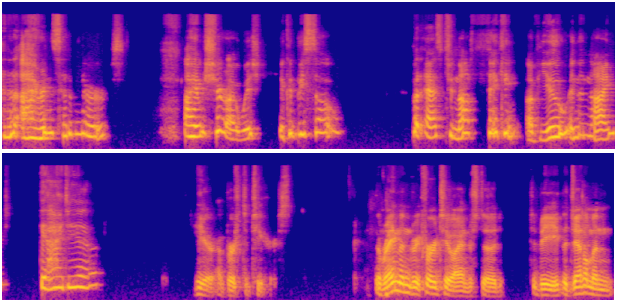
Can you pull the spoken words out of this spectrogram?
and an iron set of nerves. I am sure I wish it could be so. But as to not thinking of you in the night, the idea. Here, a burst of tears. The Raymond referred to, I understood, to be the gentleman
